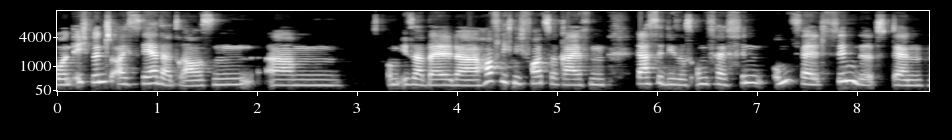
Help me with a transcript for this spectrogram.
Und ich wünsche euch sehr da draußen, ähm, um Isabel da hoffentlich nicht vorzugreifen, dass sie dieses Umfeld, fin Umfeld findet. Denn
